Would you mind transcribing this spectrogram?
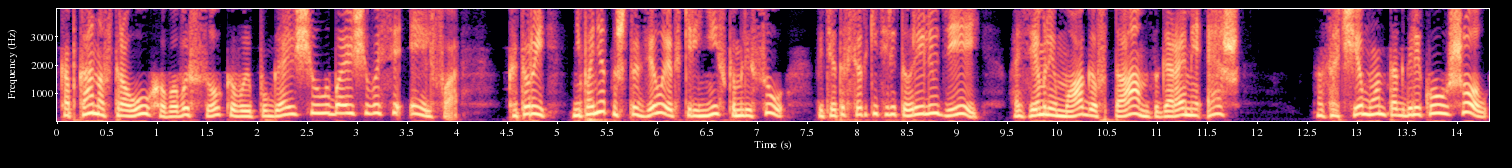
капкан остроухого, высокого и пугающе улыбающегося эльфа, который непонятно что делает в Киренейском лесу, ведь это все-таки территория людей, а земли магов там, за горами Эш. Зачем он так далеко ушел?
